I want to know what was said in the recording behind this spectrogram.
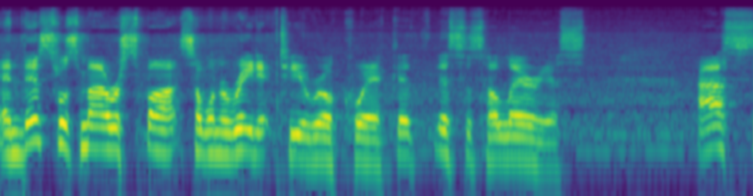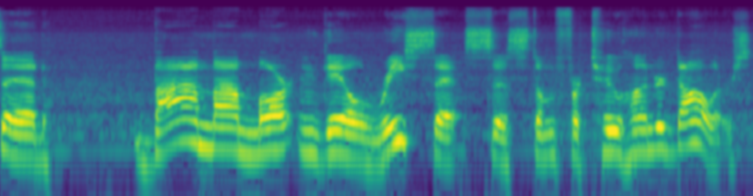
And this was my response. I want to read it to you real quick. This is hilarious. I said, buy my martingale reset system for $200.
